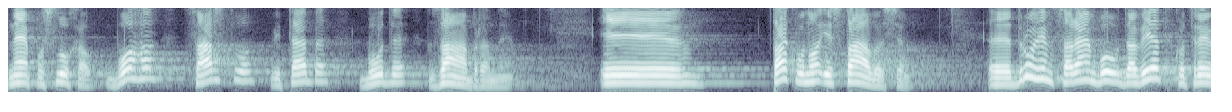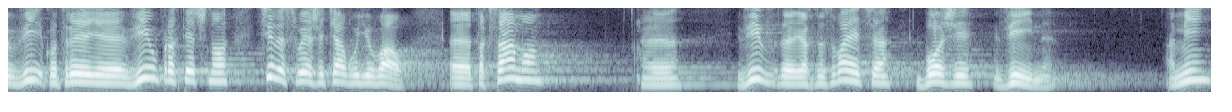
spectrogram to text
не послухав Бога, царство від тебе буде забране. І так воно і сталося. Е, Другим царем був Давид, котрий котрий е, вів практично ціле своє життя воював. Е, Так само вів, як називається, Божі війни. Амінь.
